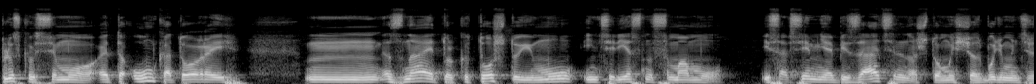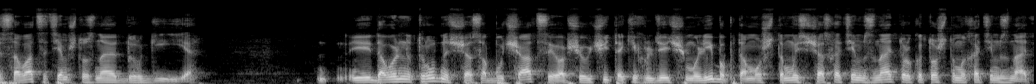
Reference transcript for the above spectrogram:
Плюс ко всему, это ум, который м- знает только то, что ему интересно самому. И совсем не обязательно, что мы сейчас будем интересоваться тем, что знают другие. И довольно трудно сейчас обучаться и вообще учить таких людей чему-либо, потому что мы сейчас хотим знать только то, что мы хотим знать.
